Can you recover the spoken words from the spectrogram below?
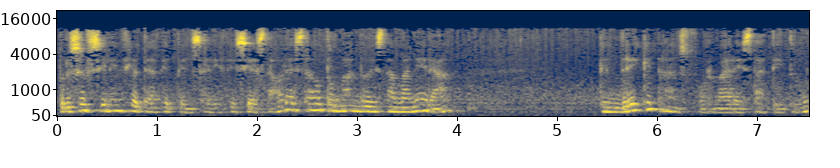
Por eso el silencio te hace pensar, dice, si hasta ahora he estado tomando de esta manera, tendré que transformar esta actitud.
